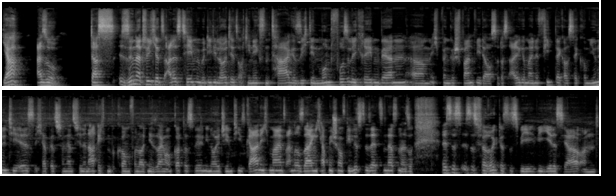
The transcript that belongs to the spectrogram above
ja, also das sind natürlich jetzt alles Themen, über die die Leute jetzt auch die nächsten Tage sich den Mund fusselig reden werden. Ähm, ich bin gespannt, wie da auch so das allgemeine Feedback aus der Community ist. Ich habe jetzt schon ganz viele Nachrichten bekommen von Leuten, die sagen, oh Gott, das Willen, die neue GMT ist gar nicht meins. Andere sagen, ich habe mich schon auf die Liste setzen lassen. Also es ist, es ist verrückt, es ist wie, wie jedes Jahr. Und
